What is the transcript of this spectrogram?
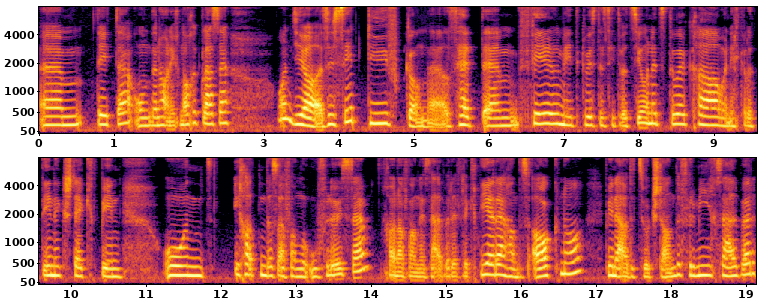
Ähm, dort. Und dann habe ich nachgelesen. Und ja, es ist sehr tief gegangen. Es hat ähm, viel mit gewissen Situationen zu tun gehabt, wo ich gerade drin gesteckt bin. Und ich habe das angefangen auflösen. Ich habe angefangen selber reflektieren, habe das angenommen, bin auch dazu gestanden für mich selber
